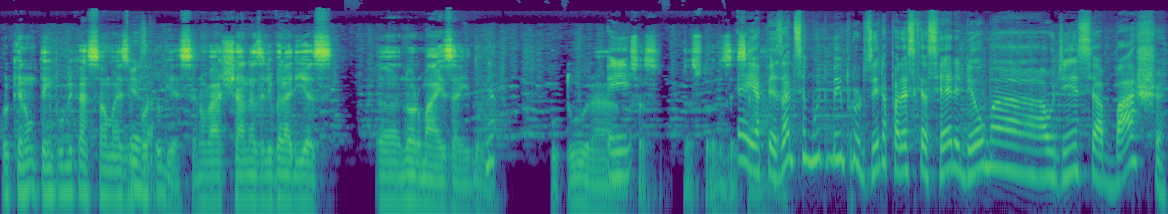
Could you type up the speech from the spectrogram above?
porque não tem publicação mais em Exato. português. Você não vai achar nas livrarias uh, normais aí do não. Cultura, e, essas, todas. É, e apesar de ser muito bem produzida, parece que a série deu uma audiência baixa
